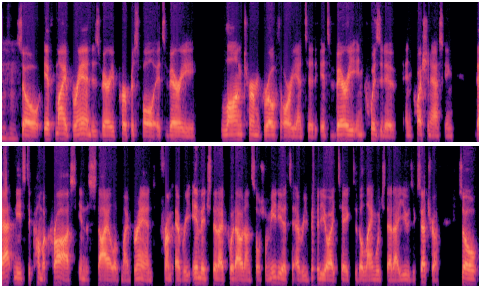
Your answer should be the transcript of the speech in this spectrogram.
Mm-hmm. So if my brand is very purposeful, it's very long term growth oriented, it's very inquisitive and question asking, that needs to come across in the style of my brand from every image that I put out on social media to every video I take to the language that I use, etc. So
